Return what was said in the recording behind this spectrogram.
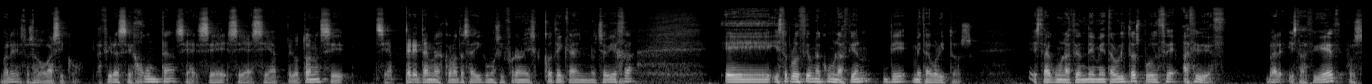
¿vale? Esto es algo básico. Las fibras se juntan, se, se, se, se apelotonan, se, se apretan unas con otras ahí como si fuera una discoteca en Nochevieja. y esto produce una acumulación de metabolitos. Esta acumulación de metabolitos produce acidez, ¿vale? Y esta acidez pues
